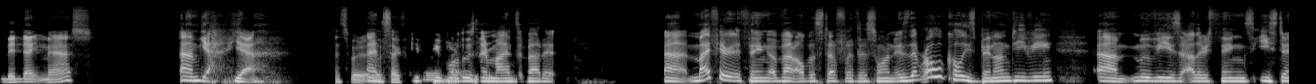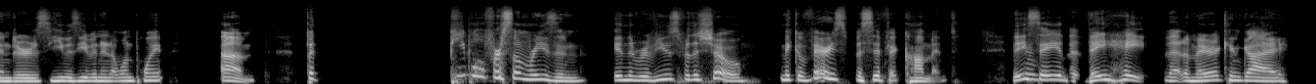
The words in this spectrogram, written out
Midnight Mass. Um, yeah, yeah. That's what it and looks like. people are losing their minds about it. Uh, my favorite thing about all the stuff with this one is that Rahul Kohli's been on TV, um, movies, other things, EastEnders. He was even in at one point. Um, but people, for some reason, in the reviews for the show, make a very specific comment. They Hmm. say that they hate that American guy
